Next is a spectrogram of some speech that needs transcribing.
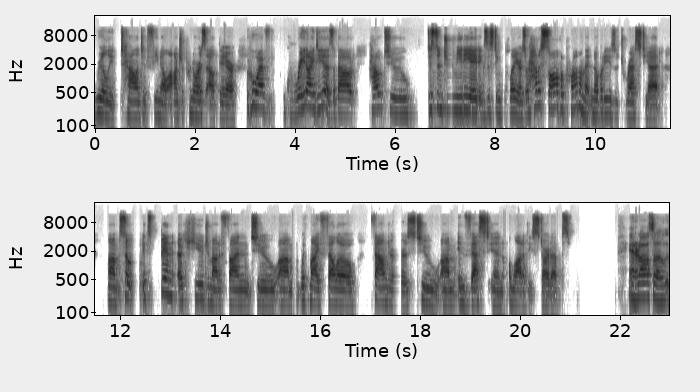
really talented female entrepreneurs out there who have great ideas about how to disintermediate existing players or how to solve a problem that nobody's addressed yet. Um, so it's been a huge amount of fun to, um, with my fellow founders, to um, invest in a lot of these startups. And it also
